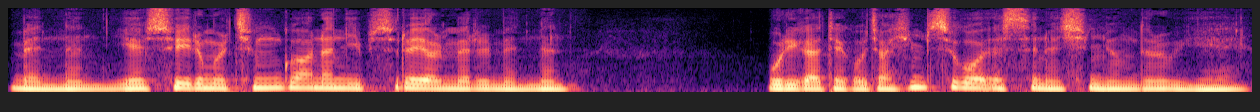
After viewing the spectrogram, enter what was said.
맺는 예수 이름을 증거하는 입술의 열매를 맺는 우리가 되고자 힘쓰고 애쓰는 심령들을 위해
